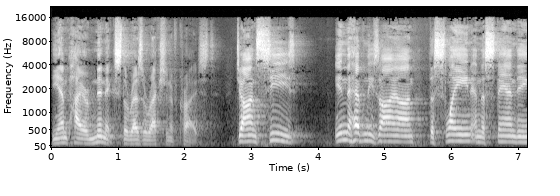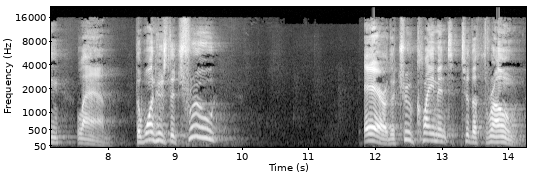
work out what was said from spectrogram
The empire mimics the resurrection of Christ. John sees in the heavenly Zion the slain and the standing lamb, the one who's the true heir, the true claimant to the throne.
